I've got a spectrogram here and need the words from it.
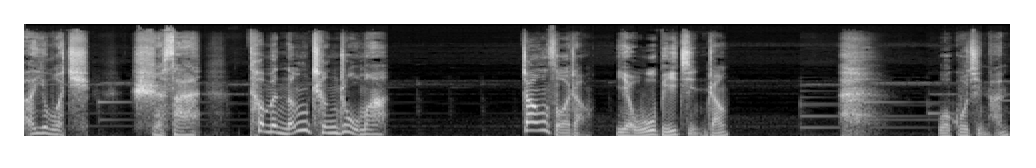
哎呦我去！十三，他们能撑住吗？张所长也无比紧张。唉，我估计难。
